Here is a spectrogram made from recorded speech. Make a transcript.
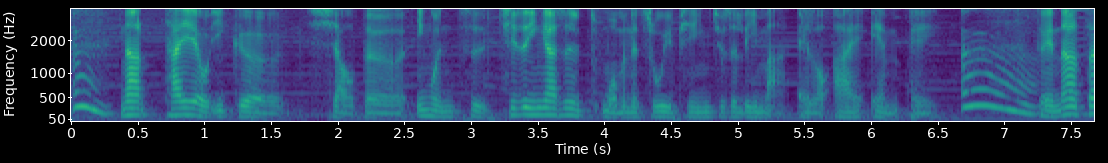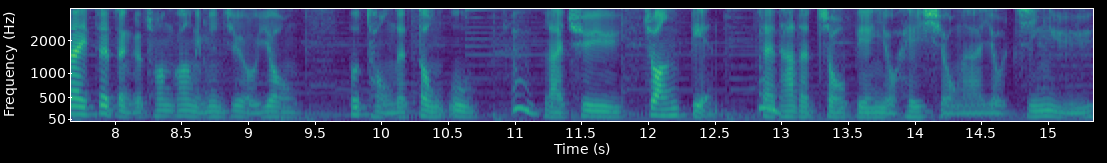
嗯，那它也有一个小的英文字，其实应该是我们的主语拼音，就是 Lima，L I M A。嗯，对。那在这整个窗框里面，就有用不同的动物，嗯，来去装点，在它的周边有黑熊啊，有金鱼，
